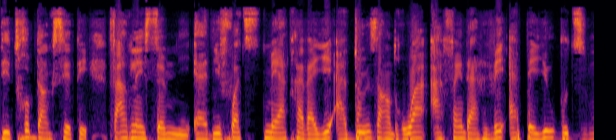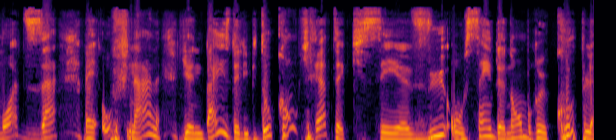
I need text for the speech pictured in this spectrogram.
des troubles d'anxiété, faire de l'insomnie. Euh, des fois, tu te mets à travailler à deux endroits afin d'arriver à payer au bout du mois, disant, ben au final, il y a une baisse de libido concrète qui s'est vue au sein de nombreux couples,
